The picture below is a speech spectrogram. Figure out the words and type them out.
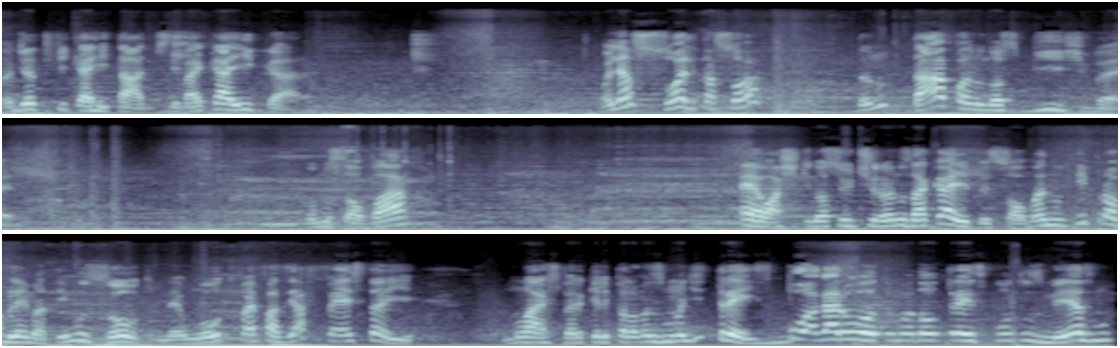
Não adianta ficar irritado, você vai cair, cara. Olha só, ele tá só dando tapa no nosso bicho, velho. Vamos salvar. É, eu acho que nosso Tiranos vai cair, pessoal. Mas não tem problema, temos outro, né? O outro vai fazer a festa aí. Vamos lá, espero que ele pelo menos mande 3. Boa, garoto! Mandou 3 pontos mesmo.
